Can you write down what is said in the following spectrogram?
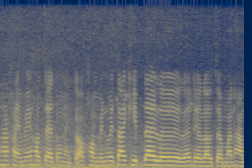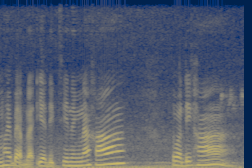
ถ้าใครไม่เข้าใจตรงไหนก็คอมเมนต์ไว้ใต้คลิปได้เลย แล้วเดี๋ยวเราจะมาทำให้แบบละเอียดอีกทีหนึ่งนะคะ สวัสดีค่ะ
